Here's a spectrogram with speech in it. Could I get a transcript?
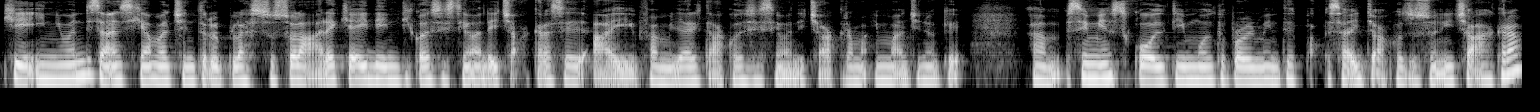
che in Human Design si chiama il centro del plesso solare che è identico al sistema dei chakra se hai familiarità con il sistema dei chakra ma immagino che um, se mi ascolti molto probabilmente sai già cosa sono i chakra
